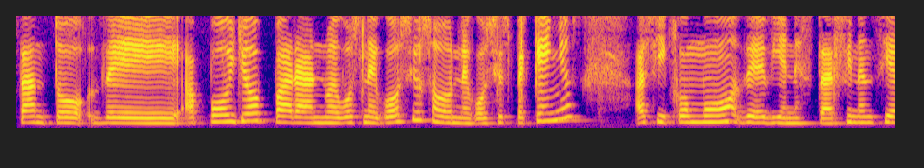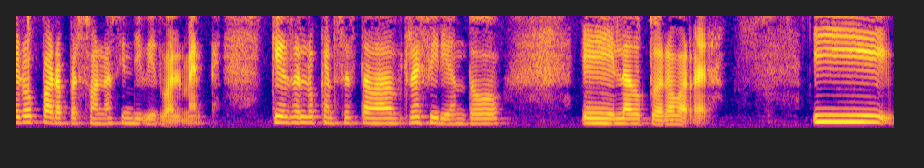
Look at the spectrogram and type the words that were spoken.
tanto de apoyo para nuevos negocios o negocios pequeños, así como de bienestar financiero para personas individualmente, que es de lo que se estaba refiriendo eh, la doctora Barrera. Y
